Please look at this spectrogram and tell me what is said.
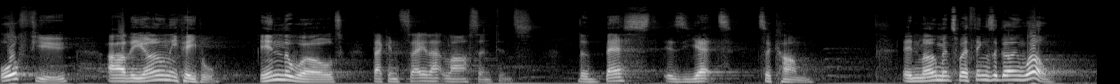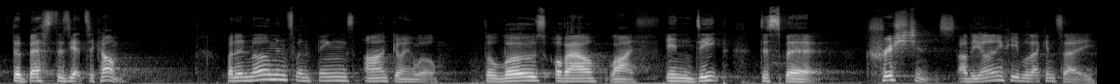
or few, are the only people in the world that can say that last sentence. The best is yet to come. In moments where things are going well, the best is yet to come. But in moments when things aren't going well, the lows of our life, in deep despair, Christians are the only people that can say,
